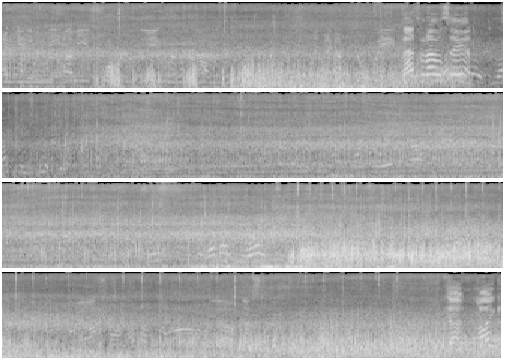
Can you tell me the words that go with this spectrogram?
I can't even lean on these forward with the angle of the top. Like I have to go way That's I was saying. you actually do it. That might be right. Yeah, Mike,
